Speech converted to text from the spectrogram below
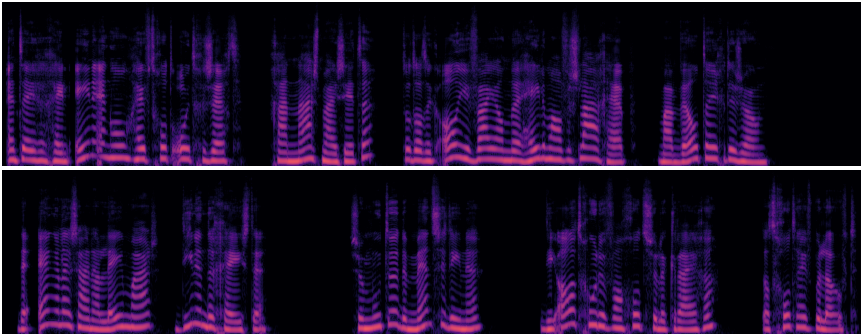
En tegen geen één engel heeft God ooit gezegd: Ga naast mij zitten, totdat ik al je vijanden helemaal verslagen heb, maar wel tegen de zoon. De engelen zijn alleen maar dienende geesten. Ze moeten de mensen dienen die al het goede van God zullen krijgen dat God heeft beloofd.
